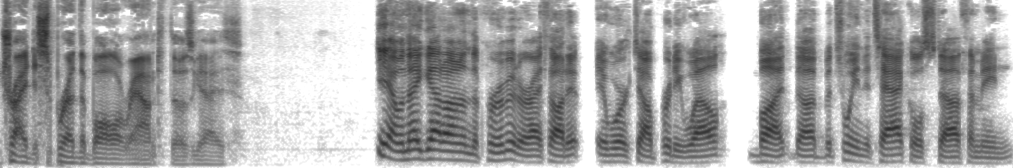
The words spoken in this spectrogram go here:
tried to spread the ball around to those guys. Yeah, when they got on, on the perimeter, I thought it, it worked out pretty well. But uh, between the tackle stuff, I mean,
